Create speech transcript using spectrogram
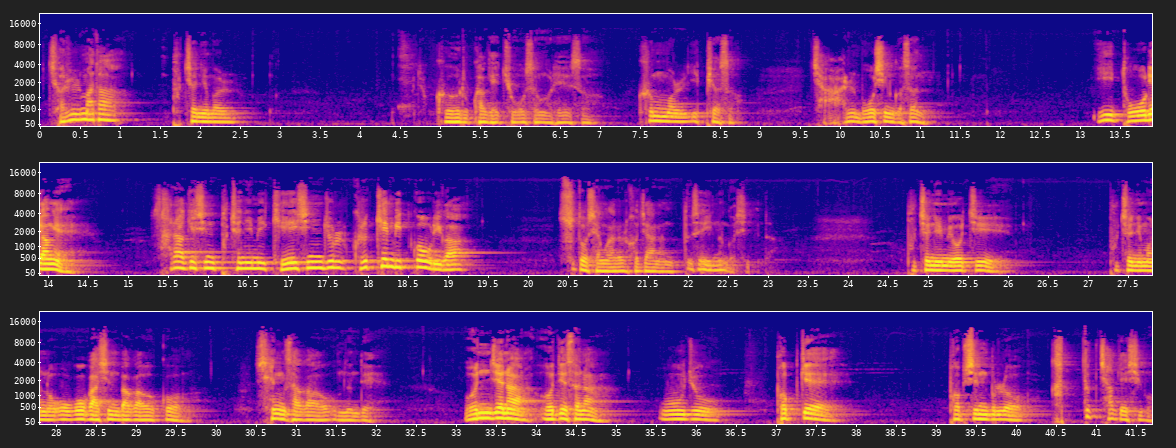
절마다 부처님을 거룩하게 조성을 해서 금을 입혀서 잘 모신 것은 이 도량에 살아계신 부처님이 계신 줄 그렇게 믿고 우리가 수도 생활을 하지 않은 뜻에 있는 것입니다. 부처님이 어찌 부처님은 오고 가신 바가 없고 생사가 없는데 언제나 어디서나 우주 법계 법신불로 가득 차 계시고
